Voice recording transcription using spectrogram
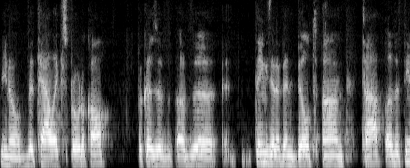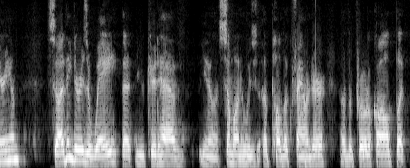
you know Vitalik's protocol because of, of the things that have been built on top of Ethereum. So I think there is a way that you could have you know someone who's a public founder of a protocol, but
